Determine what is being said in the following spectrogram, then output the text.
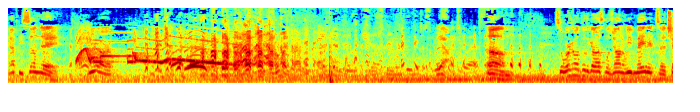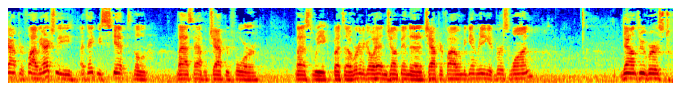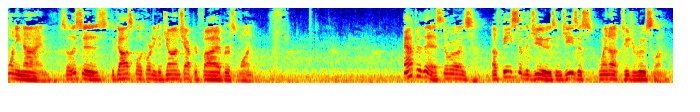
Happy Sunday. We are. I think they just listen Yeah. to us. Um, so we're going through the Gospel of John, and we've made it to chapter five. We actually, I think we skipped the last half of chapter four last week, but uh, we're going to go ahead and jump into chapter five and begin reading at verse one down through verse twenty-nine. So this is the Gospel according to John chapter five, verse one. After this, there was a feast of the Jews, and Jesus went up to Jerusalem.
